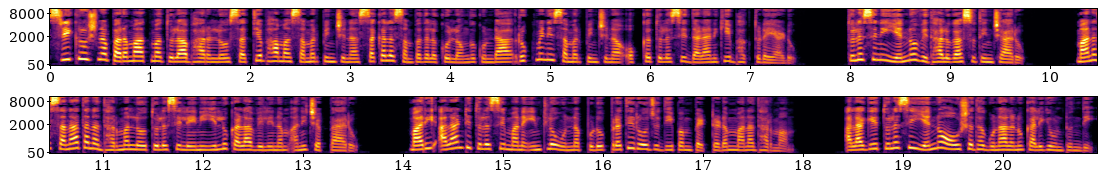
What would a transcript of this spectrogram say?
శ్రీకృష్ణ పరమాత్మ తులాభారంలో సత్యభామ సమర్పించిన సకల సంపదలకు లొంగకుండా రుక్మిణి సమర్పించిన ఒక్క తులసి దళానికి భక్తుడయ్యాడు. తులసిని ఎన్నో విధాలుగా సుతించారు మన సనాతన ధర్మంలో తులసి లేని ఇల్లు కళా విలీనం అని చెప్పారు. మరి అలాంటి తులసి మన ఇంట్లో ఉన్నప్పుడు ప్రతిరోజు దీపం పెట్టడం మన ధర్మం. అలాగే తులసి ఎన్నో ఔషధ గుణాలను కలిగి ఉంటుంది.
